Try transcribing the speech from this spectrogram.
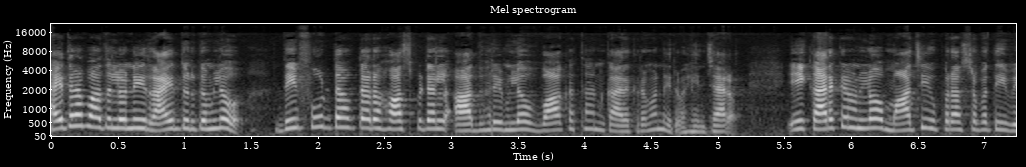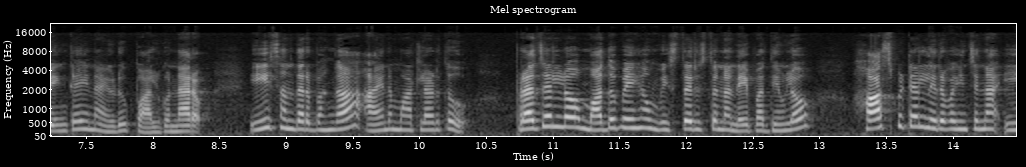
హైదరాబాద్లోని రాయదుర్గంలో ది ఫుడ్ డాక్టర్ హాస్పిటల్ ఆధ్వర్యంలో వాకథాన్ కార్యక్రమం నిర్వహించారు. ఈ కార్యక్రమంలో మాజీ ఉపరాష్ట్రపతి వెంకయ్యనాయుడు పాల్గొన్నారు. ఈ సందర్భంగా ఆయన మాట్లాడుతూ ప్రజల్లో మధుమేహం విస్తరిస్తున్న నేపథ్యంలో హాస్పిటల్ నిర్వహించిన ఈ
